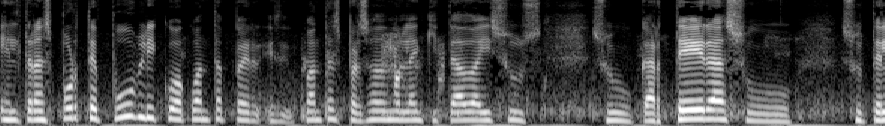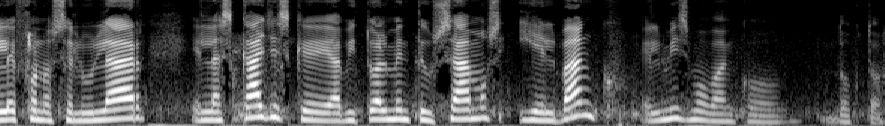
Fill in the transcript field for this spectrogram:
El transporte público, a cuánta eh, cuántas personas no le han quitado ahí sus, su cartera, su, su teléfono celular, en las calles que habitualmente usamos y el banco, el mismo banco, doctor.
